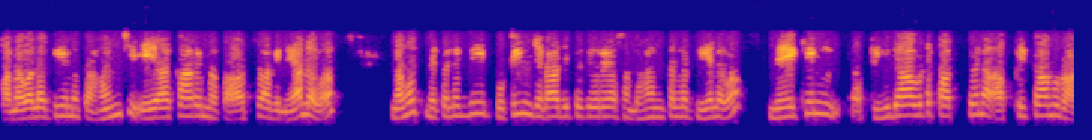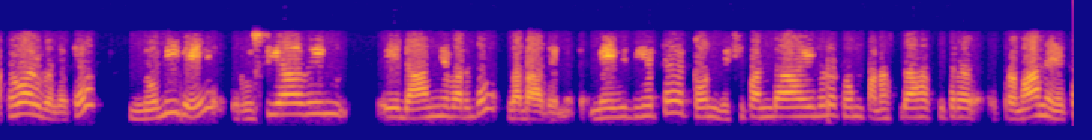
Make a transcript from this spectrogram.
පනවලා තියෙන තහංචි ඒ ආකාරයෙන්ම පවත්වාගෙන යනවා. නමුත් මෙතනදී පුටින් ජනාධිපතිවරයා සඳහන් කරලා තියෙනවා මේකෙන් පීඩාවට පත්වෙන අප්‍රිකානු රටවල් වලට නොමිලේ රුසියාවෙන් ඒ ධාන්‍ය වර්ග ලබා දෙන්නට. මේ විදිහට ටොන් 25000 ඉඳලා ටොන් 50000ක් විතර ප්‍රමාණයක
